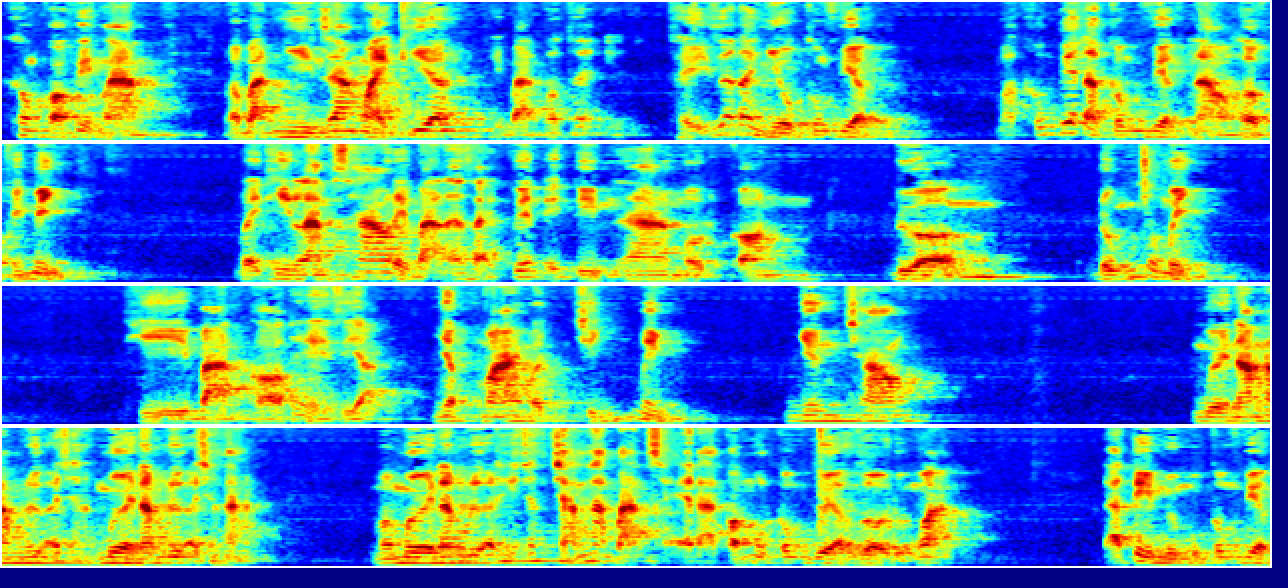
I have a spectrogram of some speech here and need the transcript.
không có việc làm và bạn nhìn ra ngoài kia thì bạn có thể thấy rất là nhiều công việc mà không biết là công việc nào hợp với mình vậy thì làm sao để bạn đã giải quyết để tìm ra một con đường đúng cho mình? Thì bạn có thể gì ạ? Nhập vai vào chính mình nhưng trong 10 năm năm nữa chẳng 10 năm nữa chẳng hạn. Mà 10 năm nữa thì chắc chắn là bạn sẽ đã có một công việc rồi đúng không ạ? Đã tìm được một công việc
